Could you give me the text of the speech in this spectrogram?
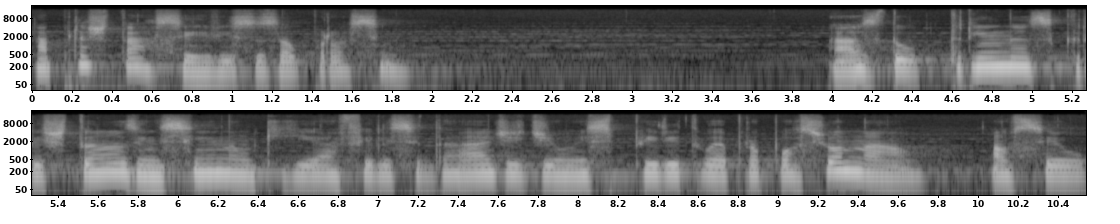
a prestar serviços ao próximo. As doutrinas cristãs ensinam que a felicidade de um espírito é proporcional ao seu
